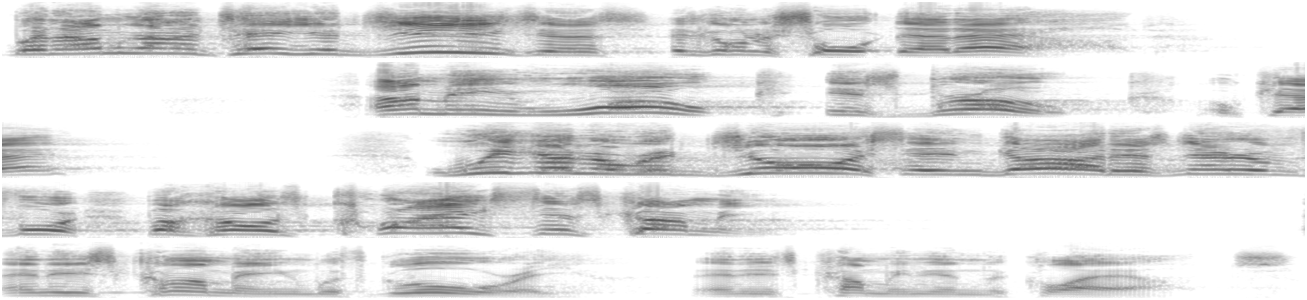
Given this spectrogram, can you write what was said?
But I'm going to tell you, Jesus is going to sort that out. I mean, woke is broke, okay? We're going to rejoice in God as never before because Christ is coming. And He's coming with glory, and He's coming in the clouds.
